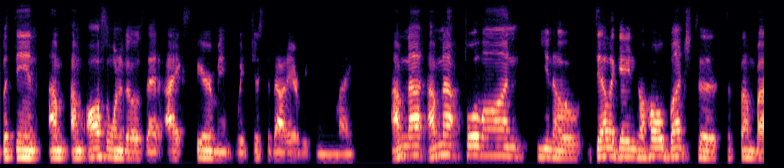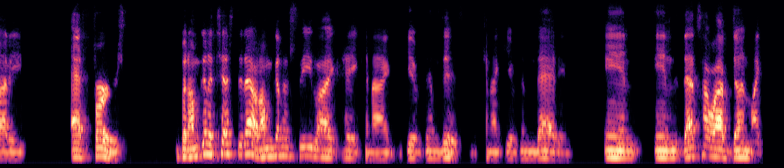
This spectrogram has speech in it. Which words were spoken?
But then I'm I'm also one of those that I experiment with just about everything. Like I'm not I'm not full on, you know, delegating a whole bunch to to somebody at first, but I'm gonna test it out. I'm gonna see like, hey, can I give them this? Can I give them that? And and and that's how I've done like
